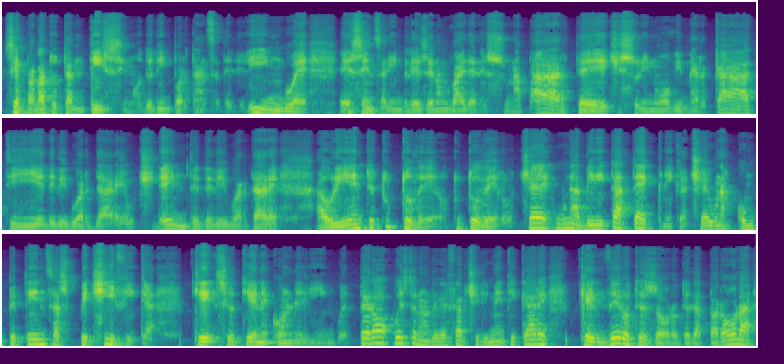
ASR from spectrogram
si è parlato tantissimo dell'importanza delle lingue, eh, senza l'inglese non vai da nessuna parte, ci sono i nuovi mercati e devi guardare a Occidente, devi guardare a Oriente, tutto vero, tutto vero. C'è un'abilità tecnica, c'è una competenza specifica che si ottiene con le lingue però questo non deve farci dimenticare che il vero tesoro della parola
